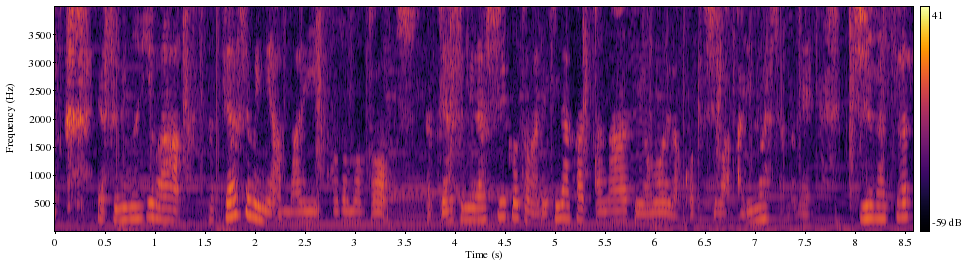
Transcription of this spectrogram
休みの日は、夏休みにあんまり子供と夏休みらしいことができなかったなーっていう思いが今年はありましたので、10月、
